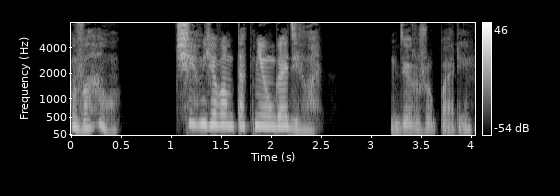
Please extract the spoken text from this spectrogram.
Вау, чем я вам так не угодила? Держу пари.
